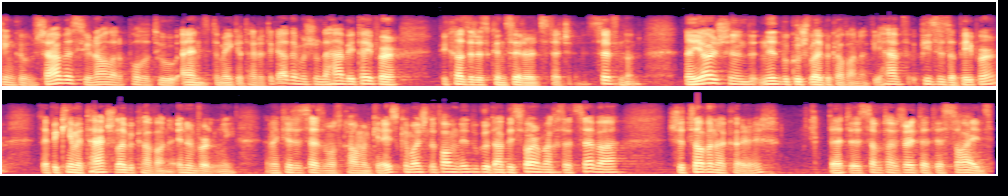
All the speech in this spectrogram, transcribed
King of Shabbos, you're not allowed to pull the two ends to make it tighter together. Mishum the habi taifer, because it is considered stitching. Sifnun. If you have pieces of paper that became attached inadvertently, and the kid says the most common case, that is sometimes right that the sides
